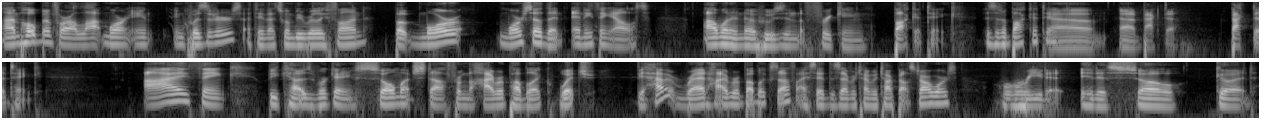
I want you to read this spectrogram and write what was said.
I'm hoping for a lot more in- Inquisitors. I think that's going to be really fun. But more, more so than anything else, I want to know who's in the freaking Baka tank. Is it a Baka tank? Uh, uh, Bacta. Bacta tank. I think because we're getting so much stuff from the High Republic, which if you haven't read High Republic stuff, I say this every time we talk about Star Wars, read it. It is so good.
